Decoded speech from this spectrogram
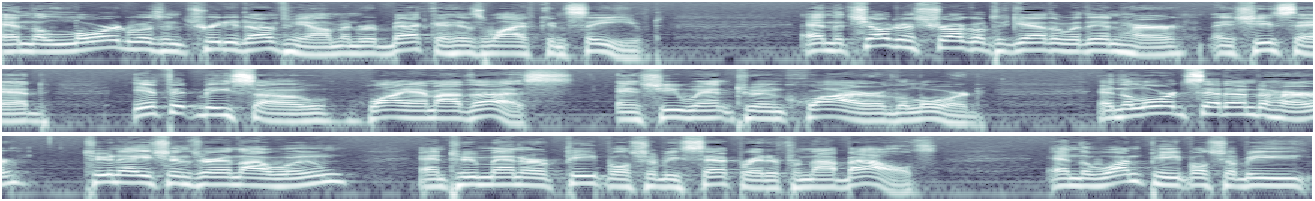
and the Lord was entreated of him, and Rebekah his wife conceived. And the children struggled together within her, and she said, If it be so, why am I thus? And she went to inquire of the Lord. And the Lord said unto her, Two nations are in thy womb, and two manner of people shall be separated from thy bowels. And the one people shall be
